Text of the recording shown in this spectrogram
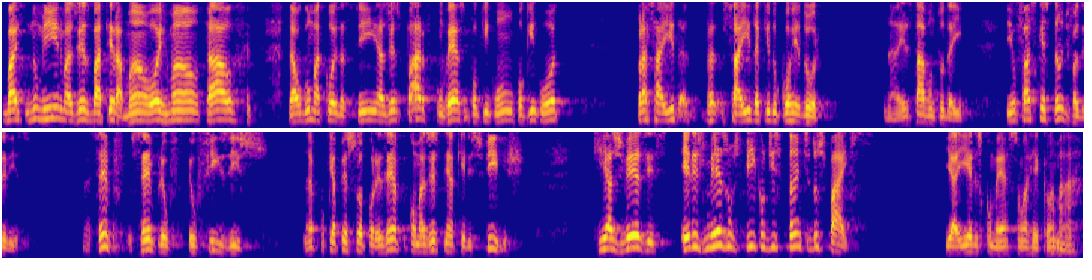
mas, no mínimo, às vezes bater a mão, ô irmão, tal, alguma coisa assim. Às vezes paro, converso um pouquinho com um, um pouquinho com o outro, para sair, sair daqui do corredor. Né? Eles estavam tudo aí. E eu faço questão de fazer isso. Né? Sempre, sempre eu, eu fiz isso. Né? Porque a pessoa, por exemplo, como às vezes tem aqueles filhos, que às vezes eles mesmos ficam distantes dos pais. E aí eles começam a reclamar.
